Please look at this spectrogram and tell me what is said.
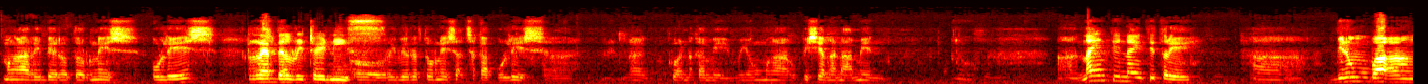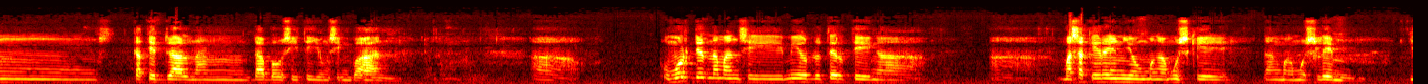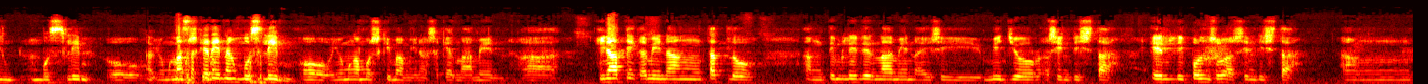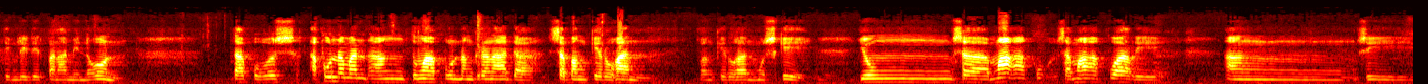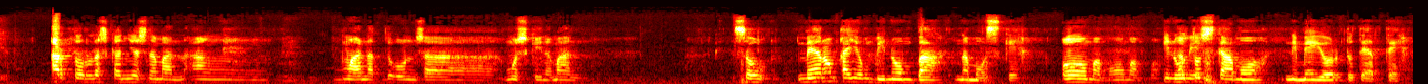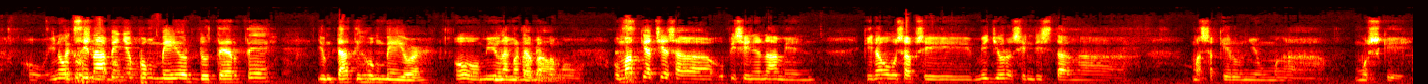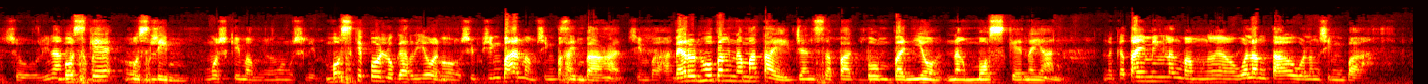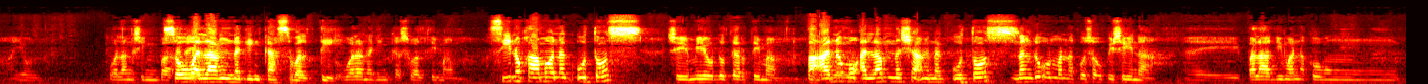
mga Rivero Tornes, police, Rebel returnees. o Rivero Tornes at saka police. Uh, nagkuha na kami, yung mga opisyal na namin. Ah, 1993, ah, binumba ang katedral ng Davao City, yung simbahan. Ah, umorder naman si Mayor Duterte nga ah, masakirin yung mga muski ng mga Muslim. Yung Muslim. O, Ah, yung mga Masakere ng Muslim. Oo, yung mga muski ma'am, inasakyan namin. Ah, hinati kami ng tatlo. Ang team leader namin ay si Major Asindista, El Liponso Asindista, ang team leader pa namin noon. Tapos, ako naman ang tumapon ng granada sa Bangkeruhan, Bangkeruhan Muski. Yung sa Maa, sa Maa Quarry, ang si Arthur Las Cañas naman ang bumanat doon sa Muski naman. So, meron kayong binomba na moske. Oo, ma'am, oo, ma'am. po. Inutos ka mo ni Mayor Duterte. Kami, oo, Pag inutos sinabi niyo pong Mayor Duterte, yung dati hong mayor, Oo, mayor ng namin, Davao. oo. Umakyat siya sa opisina namin, kinausap si Major Asindista nga masakiron yung mga muski. So, linatag Moske, naman- oo, Muslim. Muski, ma'am, yung Muslim. moske po lugar yon. Sim- simbahan, ma'am, simbahan. Simbahan. Simbahan. Meron ho bang namatay dyan sa pagbomba nyo ng moske na yan? Nagka-timing lang, ma'am, nga walang tao, walang simba. Ayun. Walang simba. So, Kaya walang naging casualty. Wala naging casualty, ma'am. Sino ka mo nag-utos? Si Mayor Duterte, ma'am. Paano mo alam na siya ang nag-utos? Nang doon man ako sa opisina, ay palagi man akong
